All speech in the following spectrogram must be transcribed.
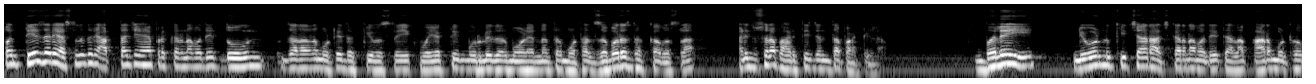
पण ते जरी असलं तरी आत्ताच्या ह्या प्रकरणामध्ये दोन जणांना मोठे धक्के बसले. एक वैयक्तिक मुरलीधर मोहोळ यांना तर मोठा जबरच धक्का बसला आणि दुसरा भारतीय जनता पार्टीला. भलेही निवडणुकीच्या राजकारणामध्ये त्याला फार मोठं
